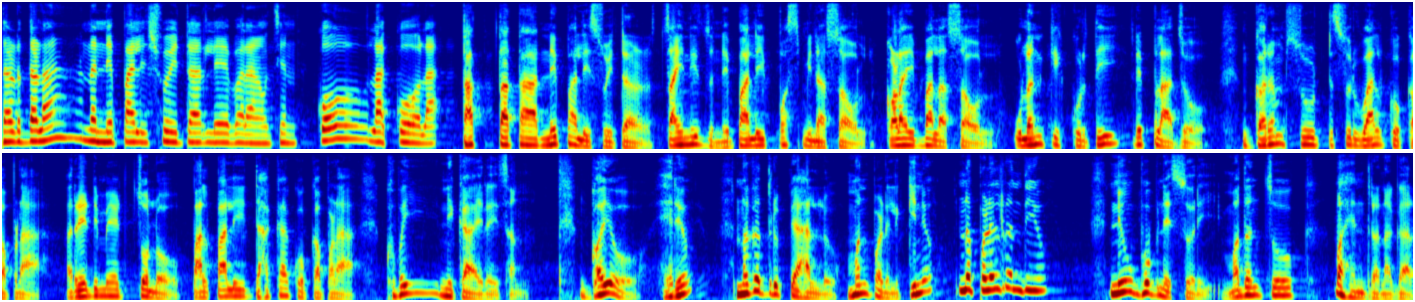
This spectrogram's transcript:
दडदडा न नेपाली स्वेटर लिएर आउँछन् कोला कोला। ताता नेपाली स्वेटर चाइनिज नेपाली पस्मिना सौल कडाइबाला सौल उलनकी कुर्ती रे प्लाजो गरम सुट सुरुवालको कपडा। रेडिमेड चोलो पालपाली ढाकाको कपडा खुबै निकाइरहेछन् गयो हेऱ्यो नगद रुपियाँ हाल्लो मन पढेल किन्यो नपढेल रन्दियो। न्यु भुवनेश्वरी मदन चोक महेन्द्रनगर।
